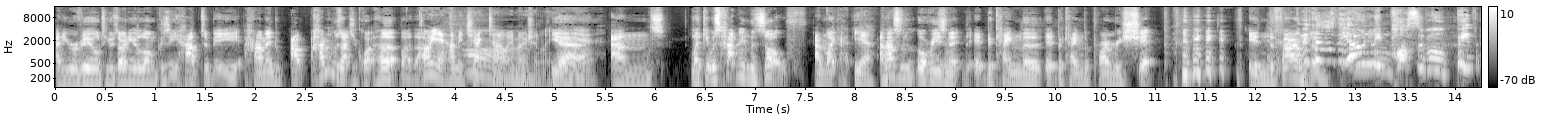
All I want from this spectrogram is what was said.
and he revealed he was only along because he had to be, Hammond uh, Hamid was actually quite hurt by that. Oh yeah, Hammond checked out emotionally. Yeah, and like it was happening with Zolf, and like Yeah. and that's the reason it, it became the it became the primary ship in the fandom. Because the only possible people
